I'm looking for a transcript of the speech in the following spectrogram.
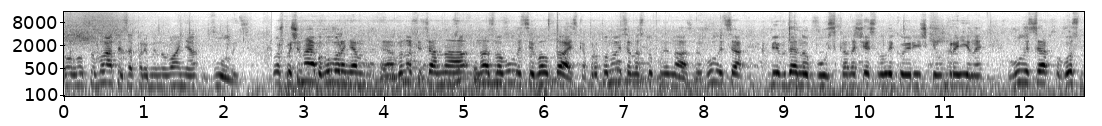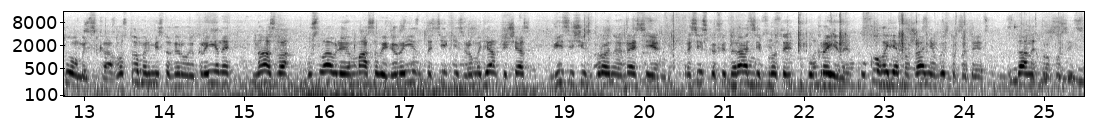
голосувати за перейменування вулиць. Тож починаємо обговорення. Е, Виноситься на назва вулиці Валдайська. Пропонується наступні назви: вулиця Південно-Бузька на честь великої річки України, вулиця Гостомельська, Гостомель, місто Герой України. Назва уславлює масовий героїзм та стійкість громадян під час відсічі збройної агресії Російської Федерації проти України. У кого є бажання виступити з даних пропозицій?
